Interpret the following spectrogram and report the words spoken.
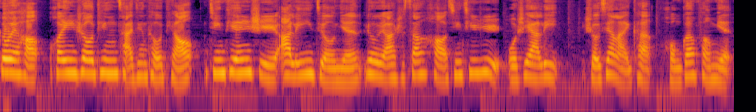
各位好，欢迎收听财经头条。今天是二零一九年六月二十三号，星期日，我是亚丽。首先来看宏观方面。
